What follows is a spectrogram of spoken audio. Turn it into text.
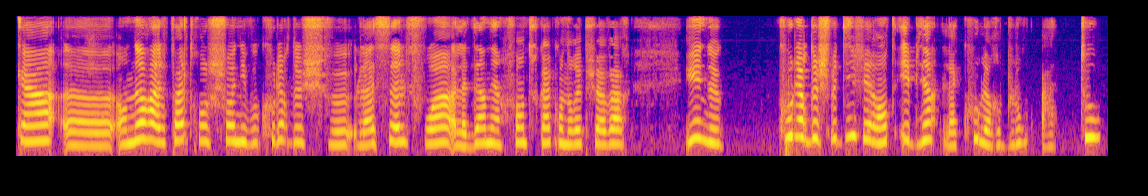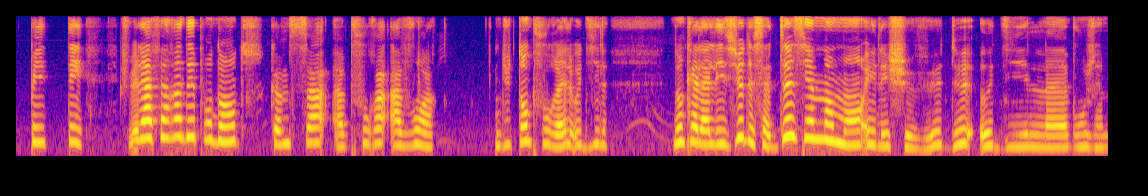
cas, euh, on n'aura pas trop chaud au niveau couleur de cheveux. La seule fois, la dernière fois en tout cas, qu'on aurait pu avoir une couleur de cheveux différente, eh bien, la couleur blond a tout pété. Je vais la faire indépendante, comme ça, elle pourra avoir du temps pour elle, Odile. Donc, elle a les yeux de sa deuxième maman et les cheveux de Odile. Bon, j'aime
